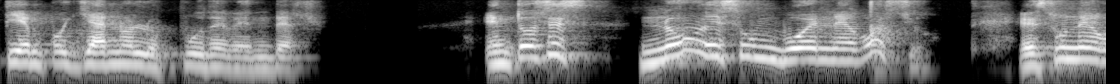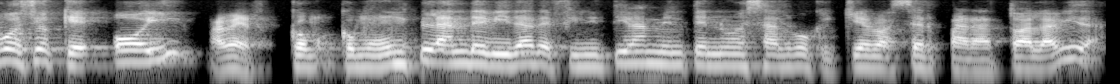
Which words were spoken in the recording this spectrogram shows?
tiempo ya no lo pude vender. Entonces, no es un buen negocio. Es un negocio que hoy, a ver, como, como, un plan de vida, definitivamente no es algo que quiero hacer para toda la vida,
